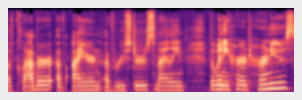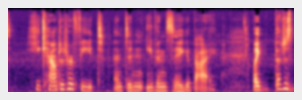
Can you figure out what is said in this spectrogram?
of clabber, of iron, of roosters smiling. But when he heard her news, he counted her feet and didn't even say goodbye. Like, that just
